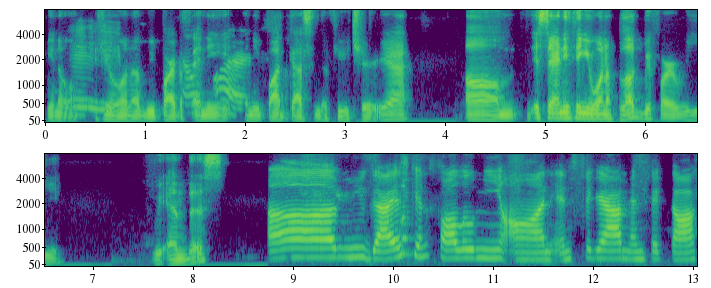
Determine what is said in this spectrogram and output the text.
You know, if you want to be part of any much. any podcast in the future, yeah. Um, is there anything you want to plug before we we end this? Um, you guys can follow me on Instagram and TikTok.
